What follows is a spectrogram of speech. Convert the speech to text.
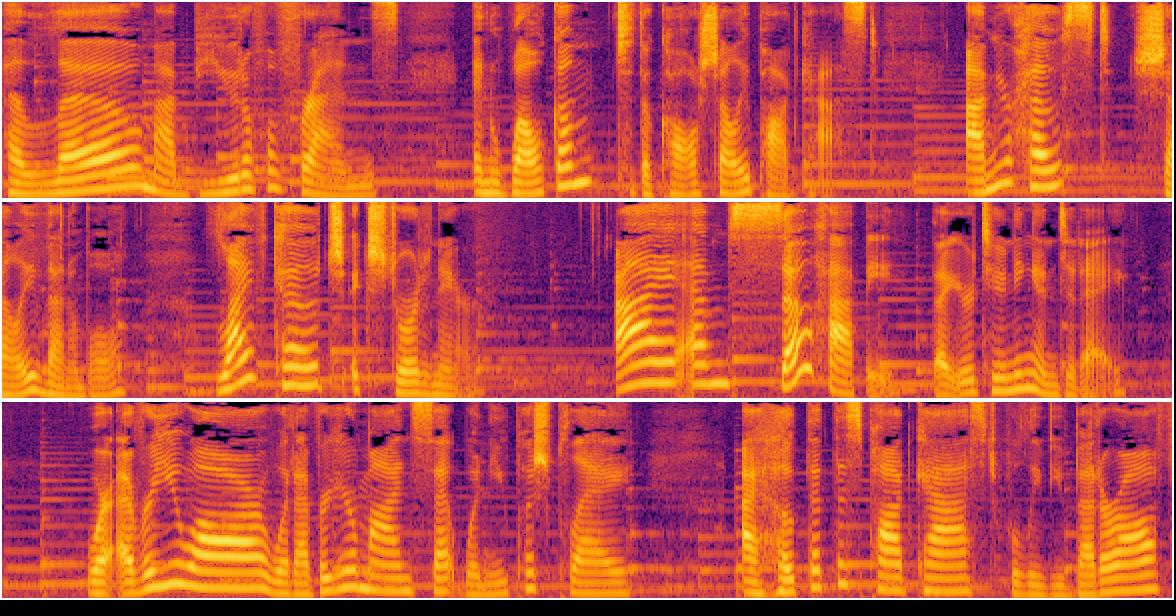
Hello, my beautiful friends, and welcome to the Call Shelly podcast. I'm your host, Shelly Venable, life coach extraordinaire. I am so happy that you're tuning in today. Wherever you are, whatever your mindset when you push play, I hope that this podcast will leave you better off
